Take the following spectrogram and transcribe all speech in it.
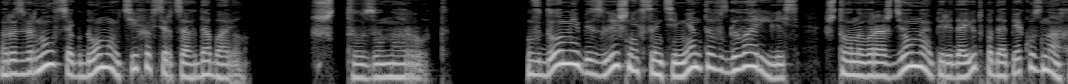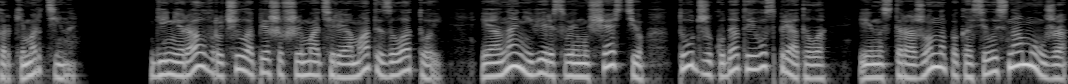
Развернулся к дому и тихо в сердцах добавил. «Что за народ?» В доме без лишних сантиментов сговорились, что новорожденную передают под опеку знахарки Мартины. Генерал вручил опешившей матери Аматы золотой, и она, не веря своему счастью, тут же куда-то его спрятала и настороженно покосилась на мужа,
